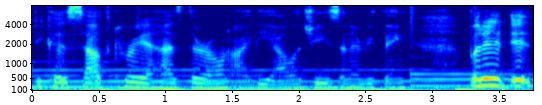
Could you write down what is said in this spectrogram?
because South Korea has their own ideologies and everything, but it it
